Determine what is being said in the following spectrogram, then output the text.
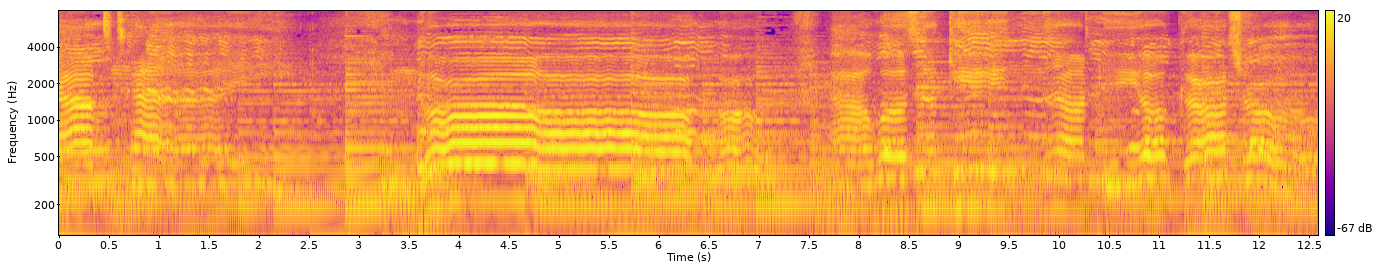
out tonight. And oh, I was a king under your control.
